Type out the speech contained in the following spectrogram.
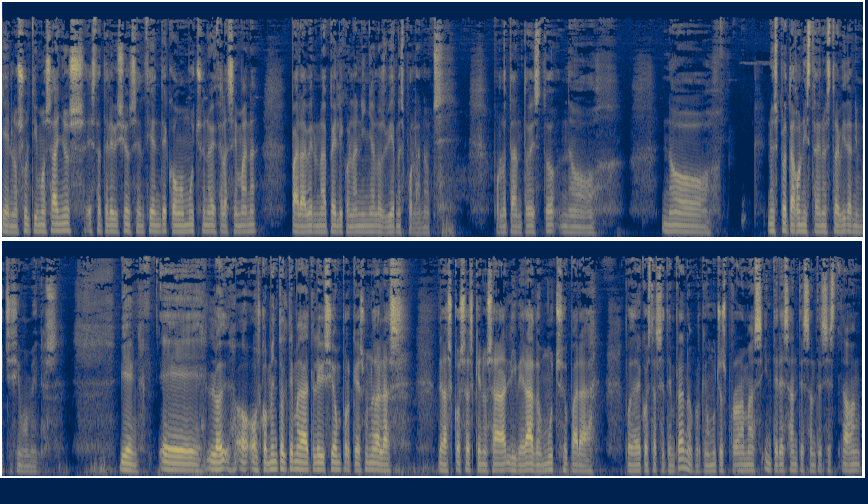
que en los últimos años esta televisión se enciende como mucho una vez a la semana para ver una peli con la niña los viernes por la noche. Por lo tanto, esto no, no, no es protagonista de nuestra vida, ni muchísimo menos. Bien, eh, os comento el tema de la televisión porque es una de las, de las cosas que nos ha liberado mucho para poder acostarse temprano, porque muchos programas interesantes antes estaban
